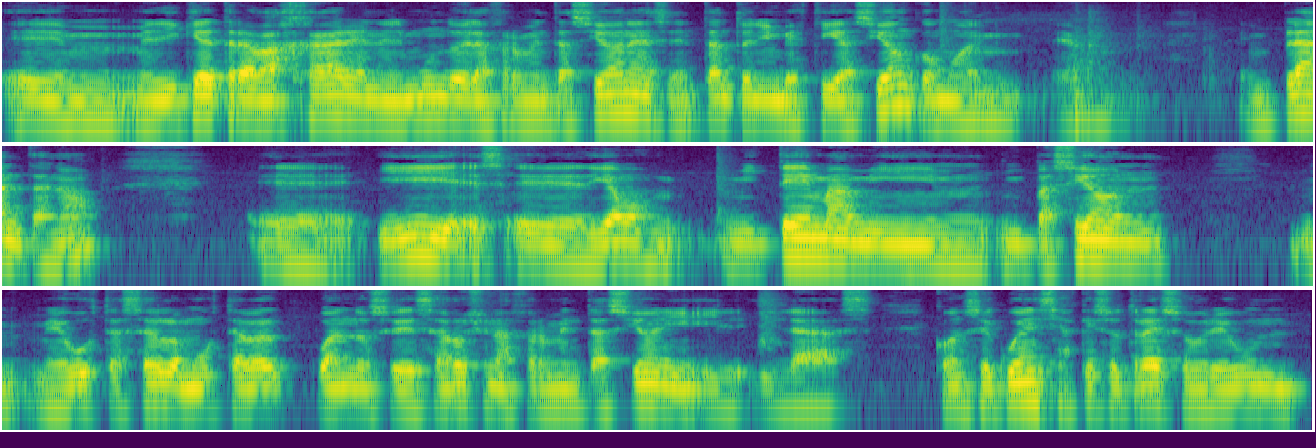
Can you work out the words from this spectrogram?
eh, me dediqué a trabajar en el mundo de las fermentaciones, tanto en investigación como en, en, planta, ¿no? Eh, y es, eh, digamos, mi tema, mi, pasión, me gusta hacerlo, me gusta ver cuando se desarrolla una fermentación y las consecuencias que eso trae sobre un,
